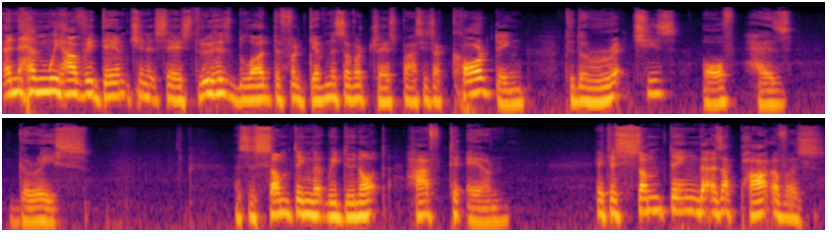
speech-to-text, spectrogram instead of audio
In him we have redemption, it says, through his blood, the forgiveness of our trespasses, according to the riches of his grace. This is something that we do not have to earn. It is something that is a part of us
